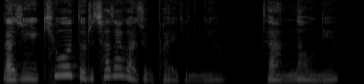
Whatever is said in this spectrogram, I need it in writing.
나중에 키워드를 찾아가지고 봐야겠네요. 잘 안 나오네요.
